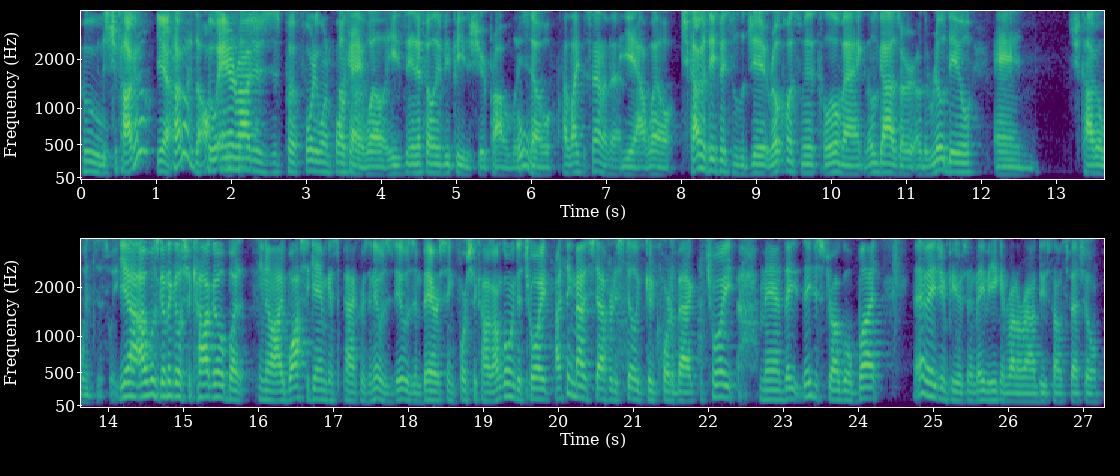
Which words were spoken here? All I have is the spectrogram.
Who? Chicago? Yeah. Chicago has an awesome Who Aaron defense. Rodgers just put 41 points Okay, on. well, he's NFL MVP this year, probably. Ooh, So, I like the sound of that. yeah, well, Chicago's defense is legit. Roquan Smith, Khalil Mack, those guys are, are the real deal, and Chicago wins this week. Yeah, I was gonna go Chicago, but you know I watched the game against the Packers and it was it was embarrassing for Chicago. I'm going Detroit. I think Matthew Stafford is still a good quarterback. Detroit, ah, man, they they just struggle, but have Adrian Peterson. Maybe he can run around do something special.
